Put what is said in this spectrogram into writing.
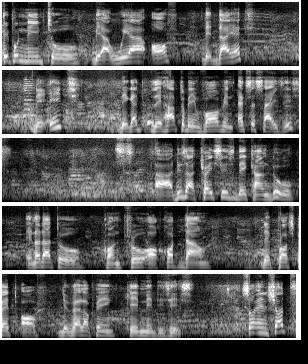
People need to be aware of the diet they eat, they, get, they have to be involved in exercises. Uh, these are choices they can do in order to control or cut down the prospect of developing kidney disease. So in short,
